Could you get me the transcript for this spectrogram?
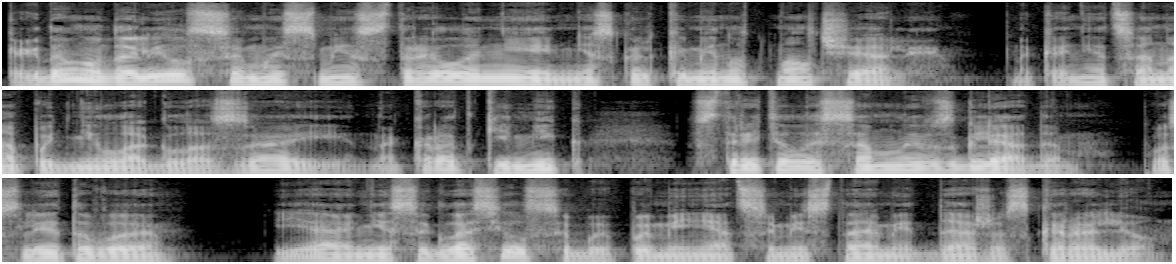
Когда он удалился, мы с мисс Треллани несколько минут молчали. Наконец она подняла глаза и на краткий миг встретилась со мной взглядом. После этого я не согласился бы поменяться местами даже с королем.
